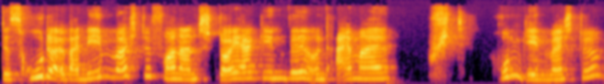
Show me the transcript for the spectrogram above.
das Ruder übernehmen möchte, vorne ans Steuer gehen will und einmal rumgehen möchte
